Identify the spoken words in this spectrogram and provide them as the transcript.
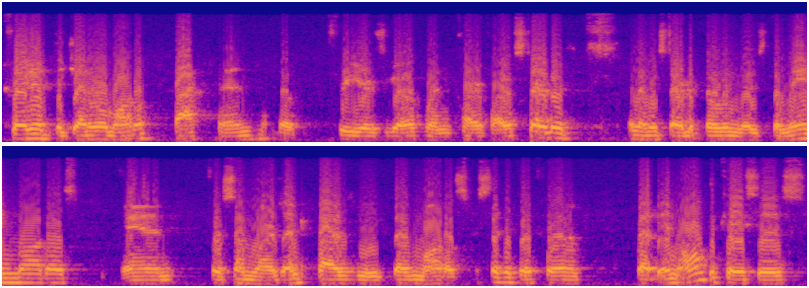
created the general model back then, about three years ago when Clarifai was started, and then we started building those domain models, and for some large enterprises, we build models specifically for them. But in all the cases,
